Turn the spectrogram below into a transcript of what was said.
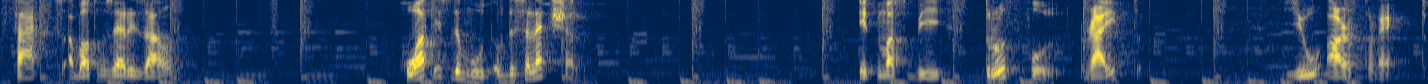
facts about Jose Rizal? What is the mood of the selection? It must be truthful, right? You are correct.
